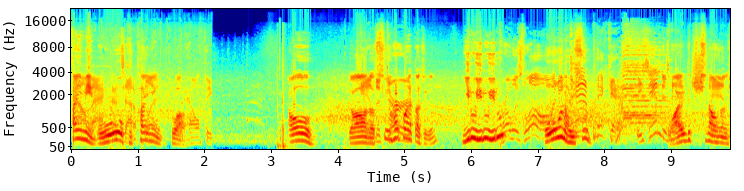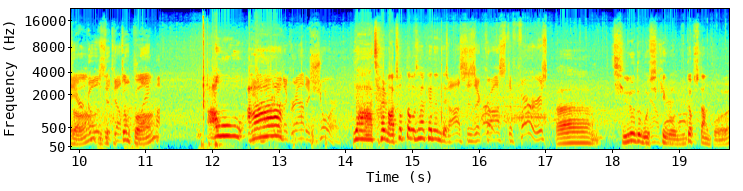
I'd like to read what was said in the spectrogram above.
타이밍. 오, 그 타이밍 좋아. 어우, 야, 나 스윙 할 뻔했다 지금. 2루, 2루, 2루? 오, 나이스. 와일드 피치 나오면서 이제 득점권. 아우, 아, 야, 잘 맞췄다고 생각했는데. 아, 진로도 못 시키고 유격수 땅볼.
